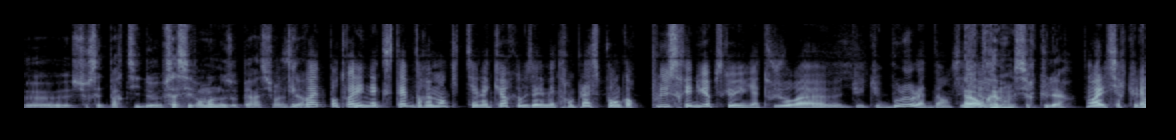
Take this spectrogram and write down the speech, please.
euh, sur cette partie de. Ça, c'est vraiment nos opérations C'est quoi pour toi les next steps vraiment qui tiennent à cœur que vous allez mettre en place pour encore plus réduire? Parce qu'il y a toujours euh, du, du boulot là-dedans, Alors, sûr. vraiment, le circulaire. Ouais, le circulaire.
